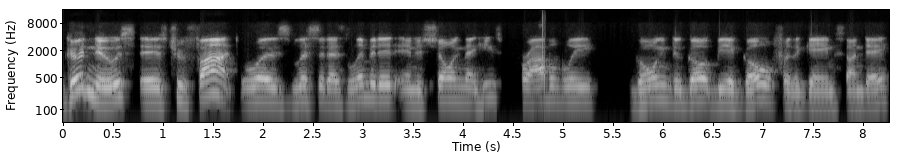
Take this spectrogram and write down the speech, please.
good news is Trufant was listed as limited and is showing that he's probably going to go be a goal for the game Sunday.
